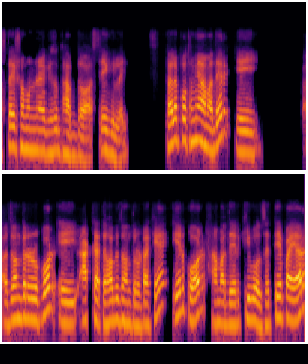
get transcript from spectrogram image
অস্থায়ী সমন্বয়ের কিছু ধাপ দেওয়া আছে, এগুলাই। তাহলে প্রথমে আমাদের এই যন্ত্রের উপর এই আটকাতে হবে যন্ত্রটাকে, এরপর আমাদের কি বলছে? তেপায়ার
